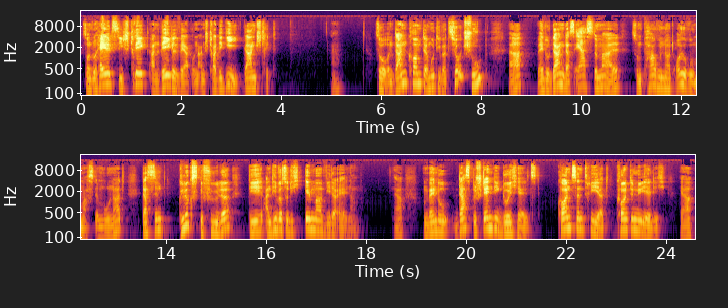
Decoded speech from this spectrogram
sondern du hältst dich strikt an Regelwerk und an Strategie, ganz strikt. Ja. So, und dann kommt der Motivationsschub, ja, wenn du dann das erste Mal so ein paar hundert Euro machst im Monat, das sind Glücksgefühle, die, an die wirst du dich immer wieder erinnern. Ja, und wenn du das beständig durchhältst, konzentriert, kontinuierlich, ja,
